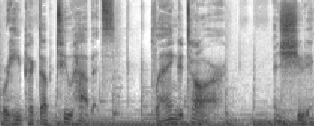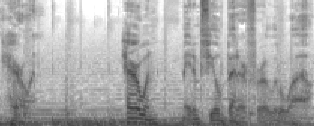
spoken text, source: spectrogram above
where he picked up two habits playing guitar and shooting heroin. Heroin made him feel better for a little while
